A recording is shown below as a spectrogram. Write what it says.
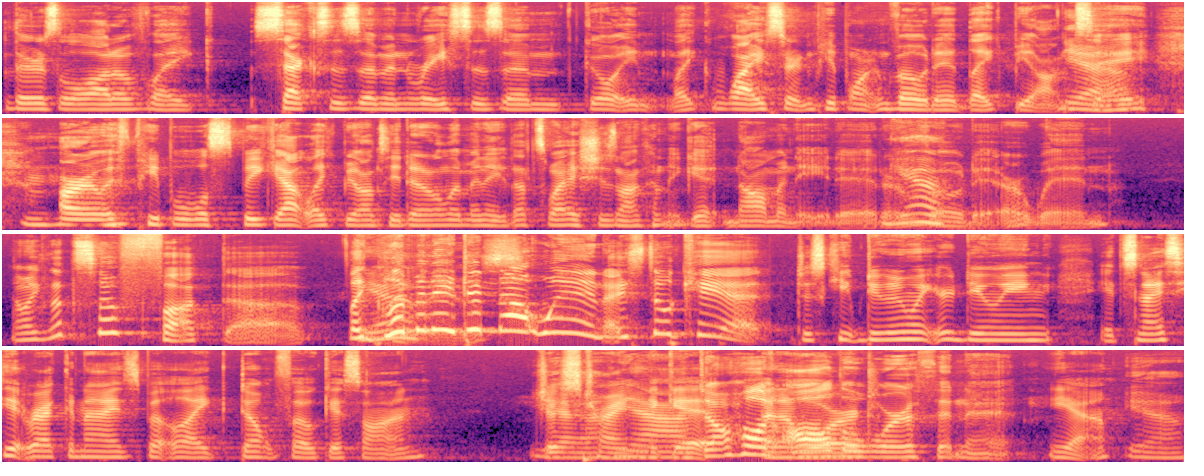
there's a lot of like sexism and racism going, like why certain people aren't voted, like Beyonce, or Mm-hmm. if people will speak out like Beyonce didn't eliminate, that's why she's not going to get nominated or Yeah. voted or win. I'm like, that's so fucked up. Like, Yeah. Lemonade did not win. I still can't. Just keep doing what you're doing. It's nice to get recognized, but like don't focus on just Yeah. trying yeah, to get don't hold an all award. the worth in it. Yeah. yeah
